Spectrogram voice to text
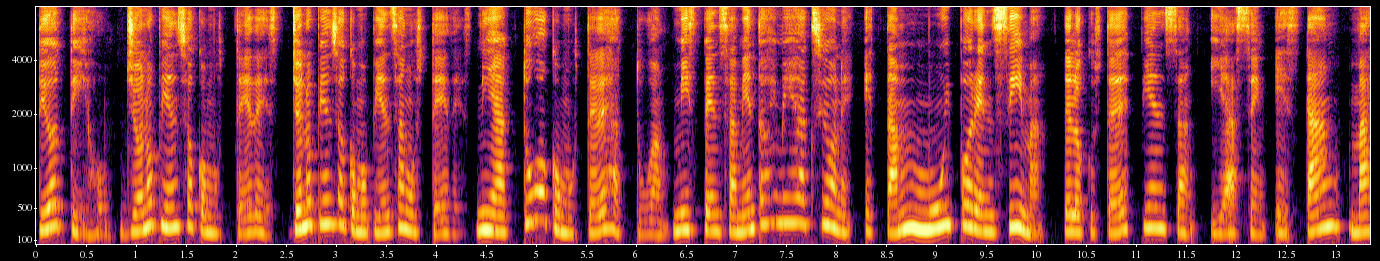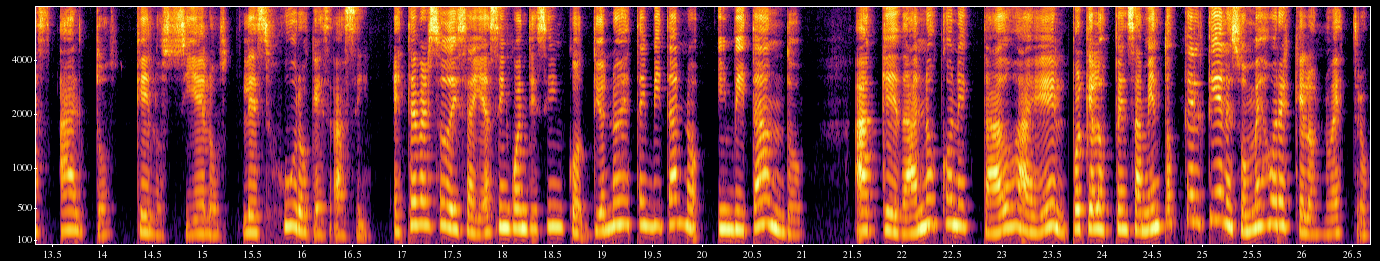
Dios dijo, yo no pienso como ustedes, yo no pienso como piensan ustedes, ni actúo como ustedes actúan. Mis pensamientos y mis acciones están muy por encima de lo que ustedes piensan y hacen están más altos que los cielos. Les juro que es así. Este verso de Isaías 55, Dios nos está invitando, invitando a quedarnos conectados a Él, porque los pensamientos que Él tiene son mejores que los nuestros.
